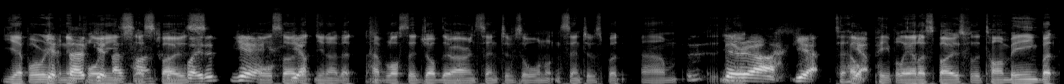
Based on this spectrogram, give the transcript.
Yep, or even employees, I suppose. completed. Yeah, Also, yeah. that you know that have lost their job, there are incentives or not incentives, but um, there know, are yeah to help yeah. people out, I suppose, for the time being. But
